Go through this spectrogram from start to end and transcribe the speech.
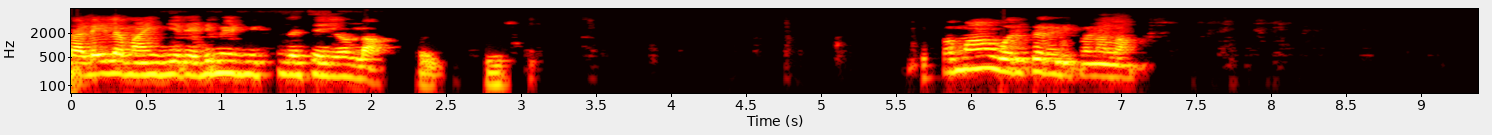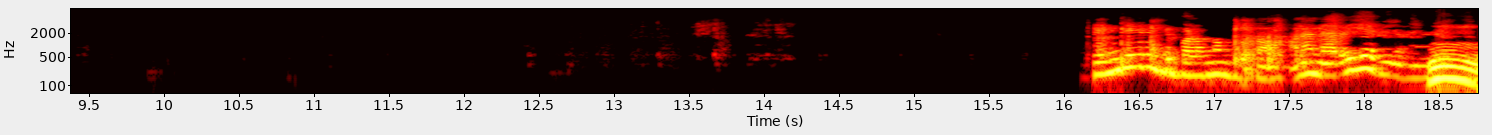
கடையில வாங்கி ரெடிமேட் மிக்ஸ்ல செய்யலாம். எப்பமா ஒருக்க ரெடி பண்ணலாம். ரெண்டே ரெண்டு பழம் தான் போட்டோம். ஆனா நிறைய ம்.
